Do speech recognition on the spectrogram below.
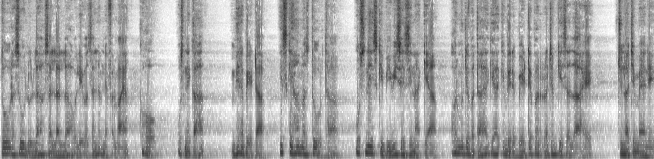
تو رسول اللہ صلی اللہ علیہ وسلم نے فرمایا، کہو۔ اس نے کہا، میرا بیٹا اس کے ہاں مزدور تھا۔ اس نے اس کی بیوی سے زنا کیا اور مجھے بتایا گیا کہ میرے بیٹے پر رجم کی سزا ہے۔ چنانچہ میں نے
